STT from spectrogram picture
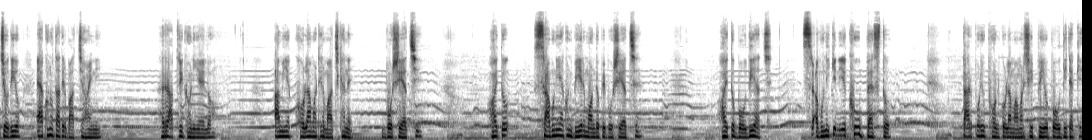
যদিও এখনও তাদের বাচ্চা হয়নি। রাত্রি ঘনিয়ে এলো। আমি এক খোলা মাঠের মাঝখানে বসে আছি। হয়তো শ্রাবণী এখন বিয়ের মণ্ডপে বসে আছে। হয়তো বৌদি আজ শ্রাবণীকে নিয়ে খুব ব্যস্ত। তারপরেও ফোন করলাম আমার সেই প্রিয় বৌদিটাকে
